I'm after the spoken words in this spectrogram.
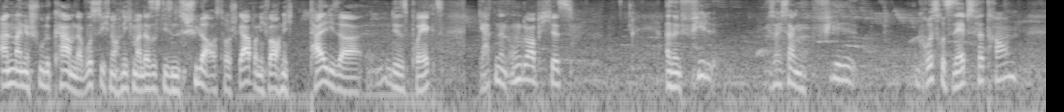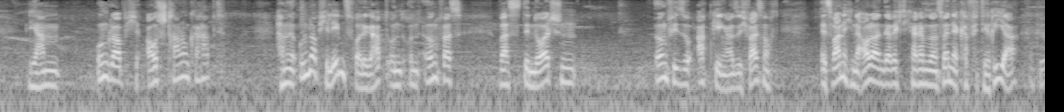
an meine Schule kam. Da wusste ich noch nicht mal, dass es diesen Schüleraustausch gab und ich war auch nicht Teil dieser, dieses Projekts. Die hatten ein unglaubliches, also ein viel wie soll ich sagen, viel größeres Selbstvertrauen. Die haben unglaubliche Ausstrahlung gehabt, haben eine unglaubliche Lebensfreude gehabt und, und irgendwas, was den Deutschen irgendwie so abging. Also ich weiß noch, es war nicht in der Aula in der Richtigkeit, sondern es war in der Cafeteria. Okay.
